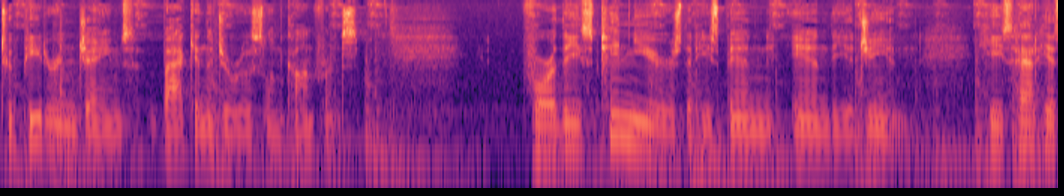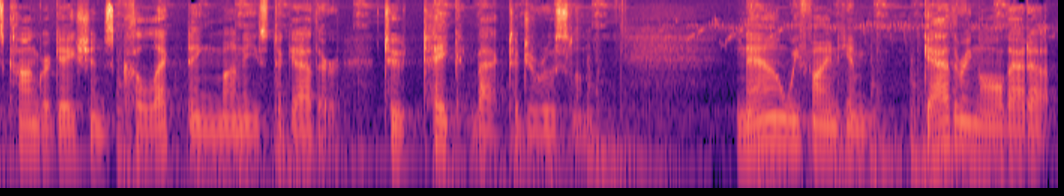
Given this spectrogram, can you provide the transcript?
to Peter and James back in the Jerusalem conference. For these 10 years that he's been in the Aegean, he's had his congregations collecting monies together to take back to Jerusalem. Now we find him gathering all that up,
